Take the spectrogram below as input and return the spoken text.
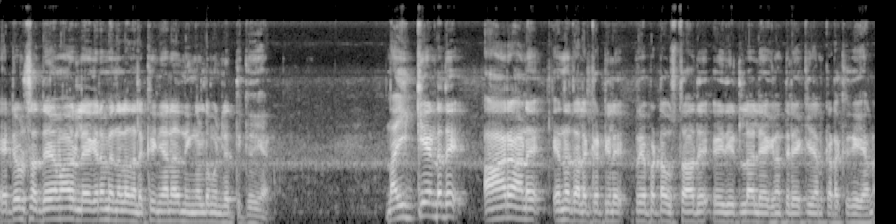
ഏറ്റവും ശ്രദ്ധേയമായ ഒരു ലേഖനം എന്നുള്ള നിലയ്ക്ക് ഞാനത് നിങ്ങളുടെ മുന്നിലെത്തിക്കുകയാണ് നയിക്കേണ്ടത് ആരാണ് എന്ന തലക്കെട്ടിൽ പ്രിയപ്പെട്ട ഉസ്താദ് എഴുതിയിട്ടുള്ള ലേഖനത്തിലേക്ക് ഞാൻ കടക്കുകയാണ്.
